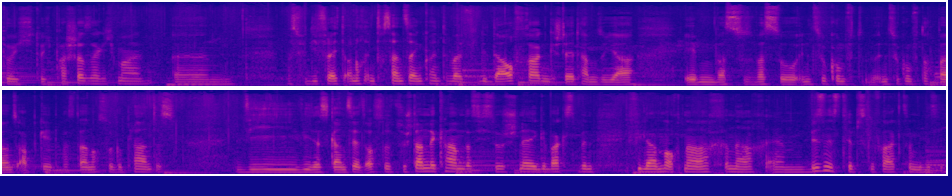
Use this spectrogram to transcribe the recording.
durch, durch Pascha, sage ich mal, ähm, was für die vielleicht auch noch interessant sein könnte, weil viele da auch Fragen gestellt haben, so ja, eben was, was so in Zukunft, in Zukunft noch bei uns abgeht, was da noch so geplant ist, wie, wie das Ganze jetzt auch so zustande kam, dass ich so schnell gewachsen bin. Viele haben auch nach, nach ähm, Business-Tipps gefragt, so mäßig.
